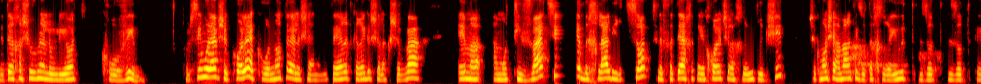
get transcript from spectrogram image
יותר חשוב לנו להיות קרובים. אבל שימו לב שכל העקרונות האלה שאני מתארת כרגע של הקשבה, הם המוטיבציה בכלל לרצות לפתח את היכולת של אחריות רגשית, שכמו שאמרתי זאת אחריות, זאת, זאת אה,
